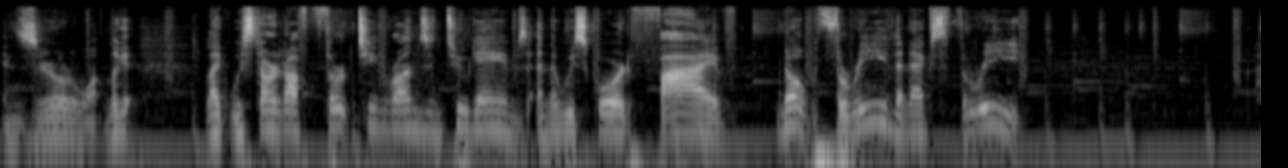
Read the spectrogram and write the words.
and 0 to 1. Look at like we started off 13 runs in two games, and then we scored five. No, three the next three.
